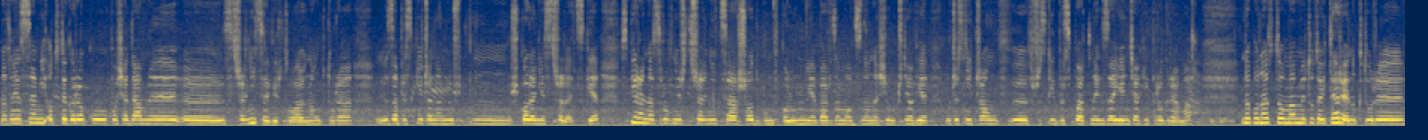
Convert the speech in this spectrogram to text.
Natomiast sami od tego roku posiadamy e, strzelnicę wirtualną, która zabezpiecza nam już mm, szkolenie strzeleckie. Wspiera nas również strzelnica Shotboom w Kolumnie bardzo mocno. Nasi uczniowie uczestniczą w wszystkich bezpłatnych zajęciach i programach. No ponadto mamy tutaj teren, który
